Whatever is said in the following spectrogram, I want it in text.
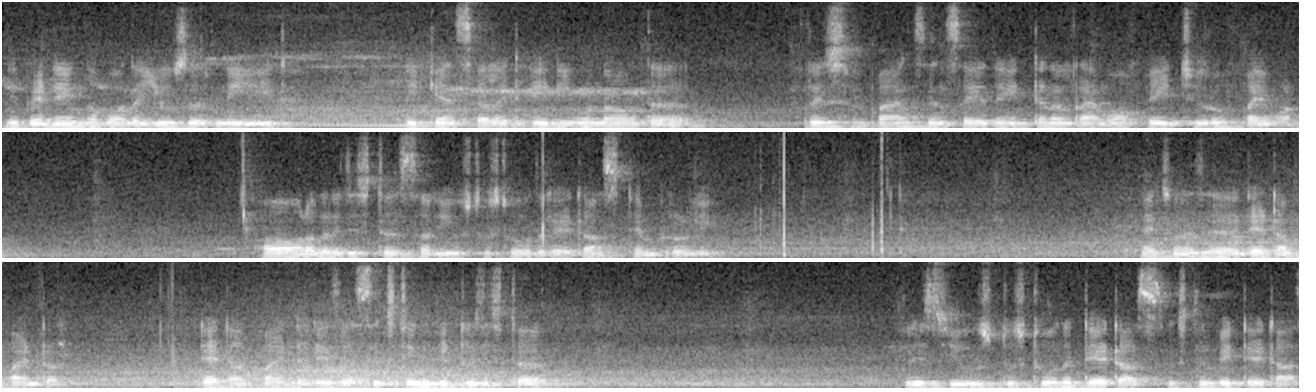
depending upon the user need we can select any one of the register banks inside the internal RAM of 8051 all of the registers are used to store the data temporarily next one is a data pointer. Data pointer is a 16 bit register. It is used to store the data 16 bit data.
